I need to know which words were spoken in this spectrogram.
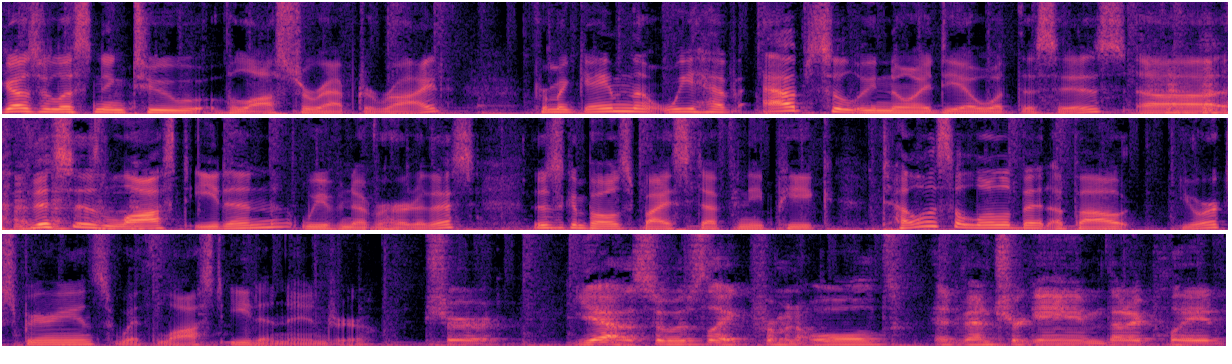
You guys are listening to Velociraptor Ride from a game that we have absolutely no idea what this is. Uh, this is Lost Eden. We've never heard of this. This is composed by Stephanie Picq. Tell us a little bit about your experience with Lost Eden, Andrew. sure. Yeah, so it was like from an old adventure game that I played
